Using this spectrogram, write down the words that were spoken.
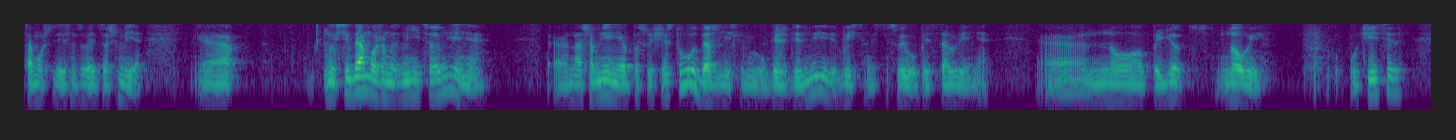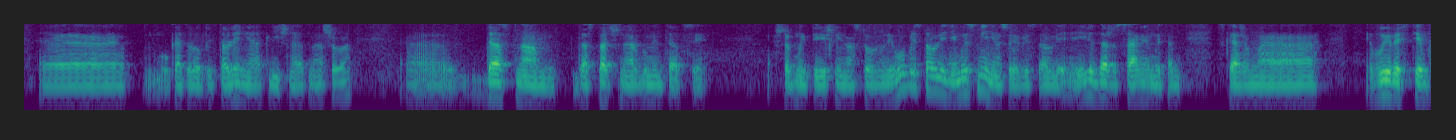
тому, что здесь называется шмия. Э, мы всегда можем изменить свое мнение. Э, наше мнение по существу, даже если мы убеждены в истинности своего представления, э, но придет новый учитель, у которого представление отлично от нашего, даст нам достаточно аргументации – чтобы мы перешли на сторону его представления, мы сменим свое представление. Или даже сами мы там, скажем, э, вырастем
